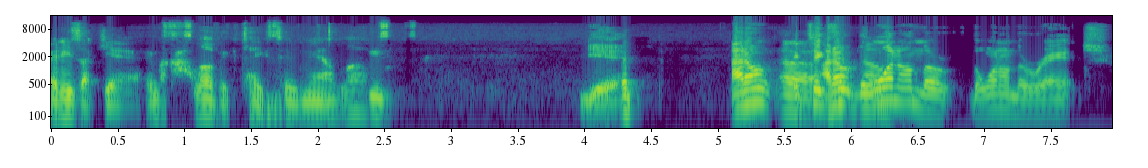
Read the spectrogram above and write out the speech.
And he's like, yeah. I'm like, I love It Takes Two, man. I love. It. yeah. But I don't. Uh, it takes I don't the know. one on the the one on the ranch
